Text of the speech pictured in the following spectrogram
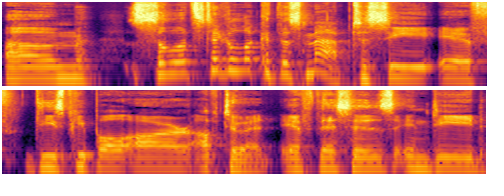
Um, so let's take a look at this map to see if these people are up to it. If this is indeed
